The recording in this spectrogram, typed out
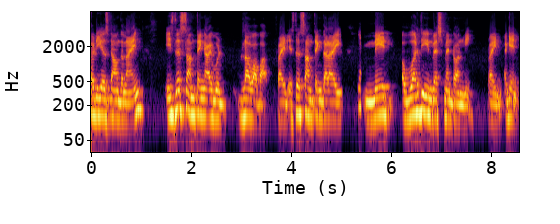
thirty years down the line, is this something I would love about? Right? Is this something that I yeah. made a worthy investment on me? Right? Again,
